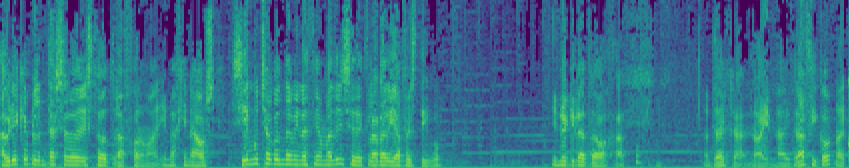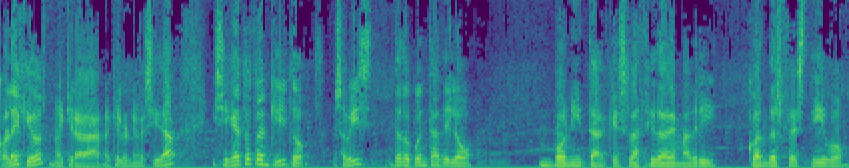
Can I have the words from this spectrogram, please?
habría que planteárselo esto de otra forma. Imaginaos, si hay mucha contaminación en Madrid se declara día festivo y no ir a trabajar. Entonces, claro, no hay, no hay tráfico, no hay colegios, no hay, que ir a la, no hay que ir a la universidad y se queda todo tranquilito. ¿Os habéis dado cuenta de lo bonita que es la ciudad de Madrid cuando es festivo?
